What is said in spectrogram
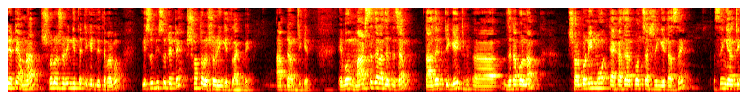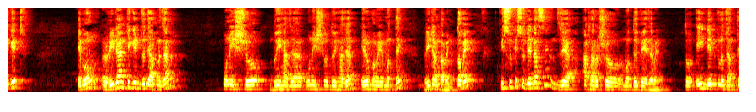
ডেটে আমরা ষোলোশো রিঙ্গিতে টিকিট দিতে পারব। কিছু কিছু ডেটে সতেরোশো রিঙ্গিত লাগবে আপ ডাউন টিকিট এবং মার্চে যারা যেতে চান, তাদের টিকিট যেটা বললাম, সর্বনিম্ন এক হাজার পঞ্চাশ রিঙ্গিত আছে সিঙ্গেল টিকিট এবং রিটার্ন টিকিট যদি আপনি যান, উনিশশো দুই হাজার, উনিশশো দুই হাজার, এরকমের মধ্যে রিটার্ন পাবেন। তবে কিছু কিছু ডেট আছে যে আঠারোশোর মধ্যে পেয়ে যাবেন। তো এই ডেটগুলো জানতে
